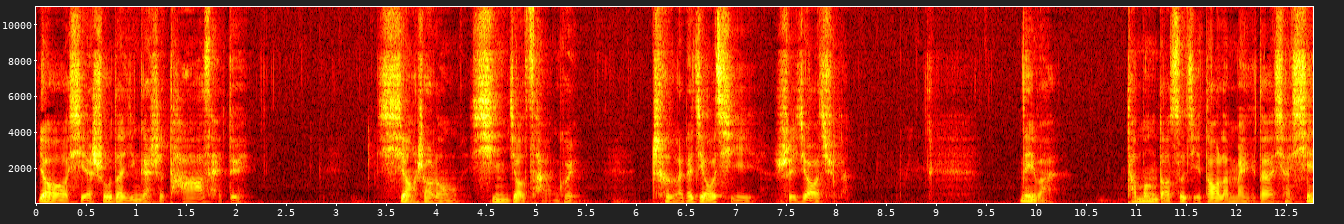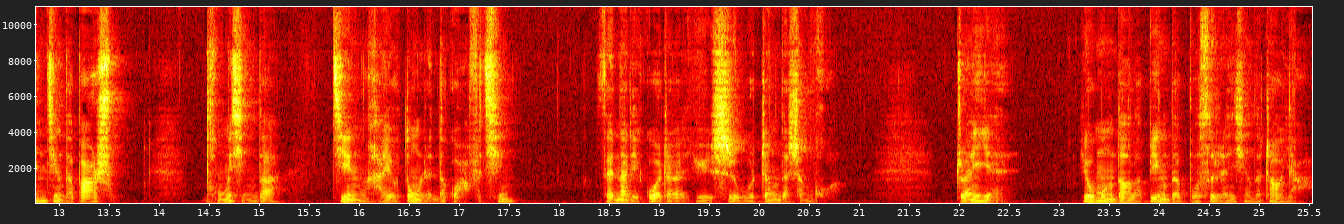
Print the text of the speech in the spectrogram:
要写书的应该是他才对。项少龙心叫惭愧，扯着娇妻睡觉去了。那晚，他梦到自己到了美的像仙境的巴蜀，同行的竟还有动人的寡妇青，在那里过着与世无争的生活。转眼，又梦到了病的不似人形的赵雅。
